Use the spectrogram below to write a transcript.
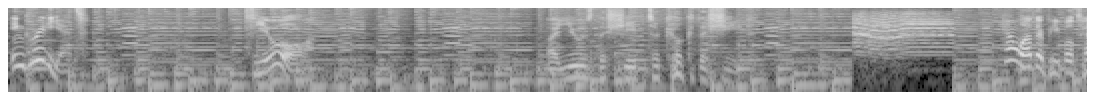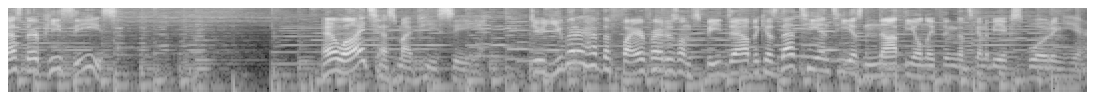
Ingredient. Fuel. I use the sheep to cook the sheep. How other people test their PCs. How I test my PC. Dude, you better have the firefighters on speed dial because that TNT is not the only thing that's gonna be exploding here.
